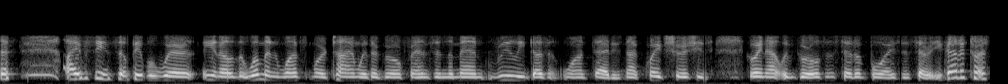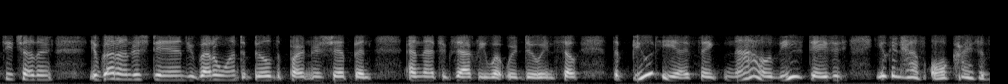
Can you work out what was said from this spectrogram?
I've seen some people where you know the woman wants more time with her girlfriends, and the man really doesn't want that. He's not quite sure she's going out with girls instead of boys, etc. You've got to trust each other. You've got to understand. You've got to want to build the partnership, and and that's exactly what we're doing. So the beauty, I think, now these days is you can have all kinds of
